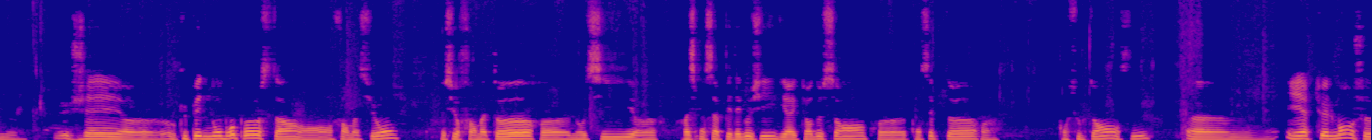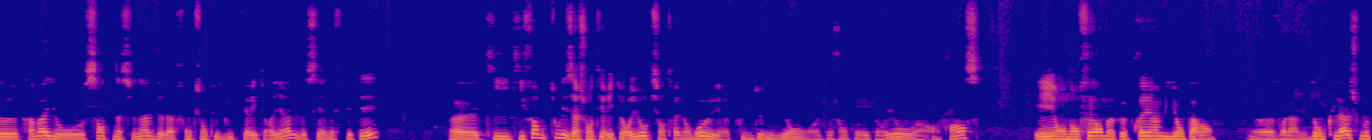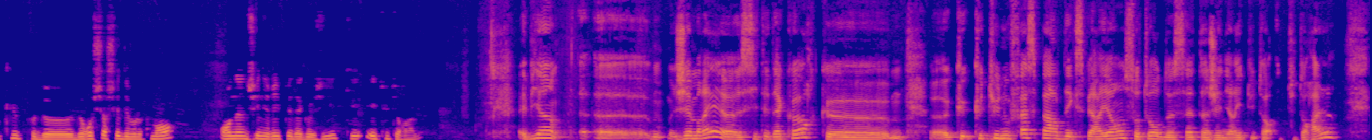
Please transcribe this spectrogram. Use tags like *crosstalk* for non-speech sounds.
j'ai euh, occupé de nombreux postes hein, en, formation, bien sûr formateur, euh, mais aussi euh, responsable pédagogique, directeur de centre, concepteur, consultant aussi. et actuellement, je travaille au Centre national de la fonction publique territoriale, le CNFPT, euh, qui, qui forme tous les agents territoriaux, qui sont très nombreux, il y a plus de 2 millions d'agents territoriaux en France, et on en forme à peu près un million par an. Euh, voilà. Donc là, je m'occupe de, recherche et développement en ingénierie pédagogique et tutorale. Eh bien, euh, j'aimerais, euh, si tu es d'accord, que, euh, que, tu nous fasses part d'expériences autour de cette ingénierie tutorale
